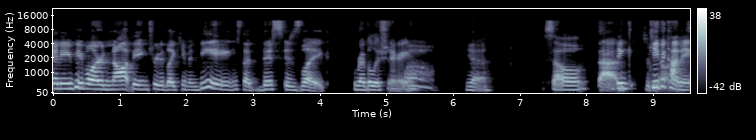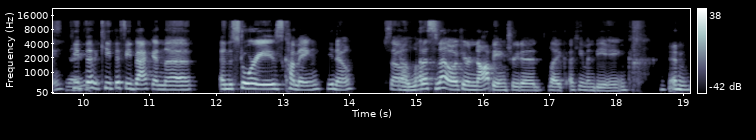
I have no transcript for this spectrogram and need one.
many people are not being treated like human beings that this is like, Revolutionary. yeah, So sad. I think keep it coming. honest, Keep the keep the feedback and the and the stories coming, you know. So yeah, let us know if you're not being treated like a human being and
